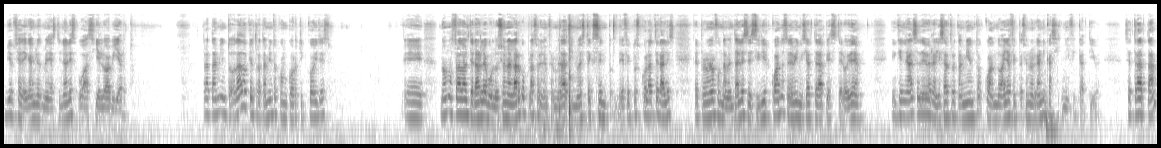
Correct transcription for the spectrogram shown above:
biopsia de ganglios mediastinales o a cielo abierto. Tratamiento. Dado que el tratamiento con corticoides eh, no ha mostrado alterar la evolución a largo plazo de la enfermedad y no está exento de efectos colaterales, el problema fundamental es decidir cuándo se debe iniciar terapia esteroidea. En general se debe realizar tratamiento cuando hay afectación orgánica significativa. Se trata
